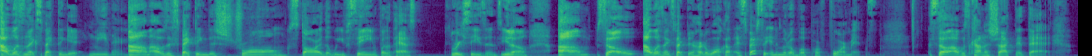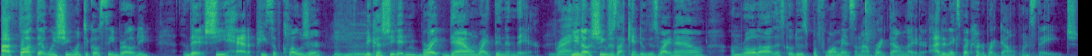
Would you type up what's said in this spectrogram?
I wasn't expecting it. Neither. Um, I was expecting this strong star that we've seen for the past three seasons, you know. Um, so I wasn't expecting her to walk off, especially in the middle of a performance. So I was kind of shocked at that. I thought that when she went to go see Brody, that she had a piece of closure mm-hmm. because she didn't break down right then and there. Right. You know, she was just like, I can't do this right now. I'm roll out. Let's go do this performance and I'll break down later. I didn't expect her to break down on stage.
